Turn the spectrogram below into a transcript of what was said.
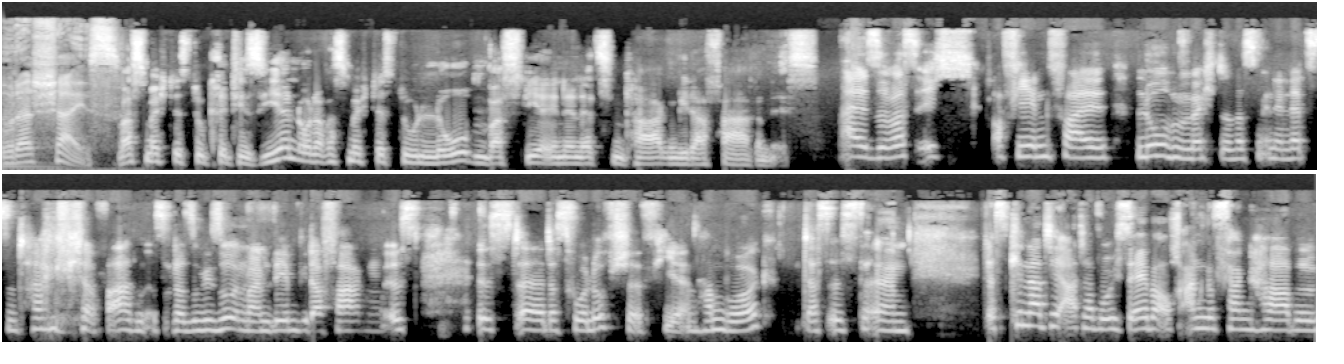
oder Scheiß? Was möchtest du kritisieren oder was möchtest du loben, was dir in den letzten Tagen widerfahren ist? Also, was ich auf jeden Fall loben möchte, was mir in den letzten Tagen widerfahren ist oder sowieso in meinem Leben widerfahren ist, ist äh, das Hohe Luftschiff hier in Hamburg. Das ist ähm, das Kindertheater, wo ich selber auch angefangen habe.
